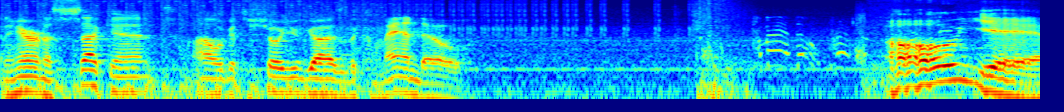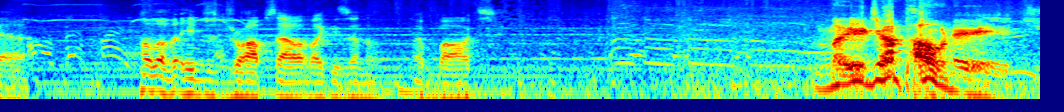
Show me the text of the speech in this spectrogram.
And here in a second, I will get to show you guys the commando. Oh yeah! I love that he just drops out like he's in a, a box. Major Ponage!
